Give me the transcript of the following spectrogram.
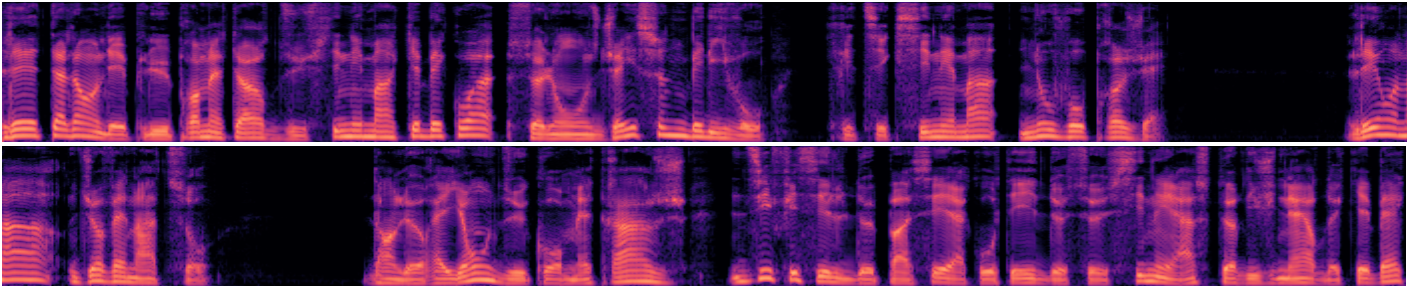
Les talents les plus prometteurs du cinéma québécois selon Jason Béliveau, critique cinéma Nouveau Projet. Léonard Giovenazzo. Dans le rayon du court-métrage, difficile de passer à côté de ce cinéaste originaire de Québec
